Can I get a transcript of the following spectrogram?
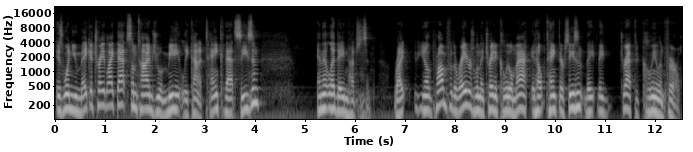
is when you make a trade like that, sometimes you immediately kind of tank that season. And that led to Aidan Hutchinson, right? You know, the problem for the Raiders when they traded Khalil Mack, it helped tank their season. They, they drafted Clelin Ferrell.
